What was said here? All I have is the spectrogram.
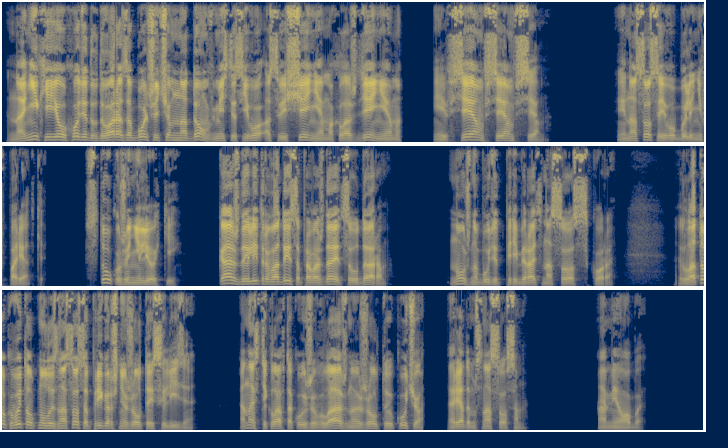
На них ее уходит в два раза больше, чем на дом вместе с его освещением, охлаждением и всем, всем, всем. И насосы его были не в порядке. Стук уже нелегкий. Каждый литр воды сопровождается ударом. Нужно будет перебирать насос скоро. Лоток вытолкнул из насоса пригоршню желтой слизи. Она стекла в такую же влажную желтую кучу рядом с насосом амебы.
